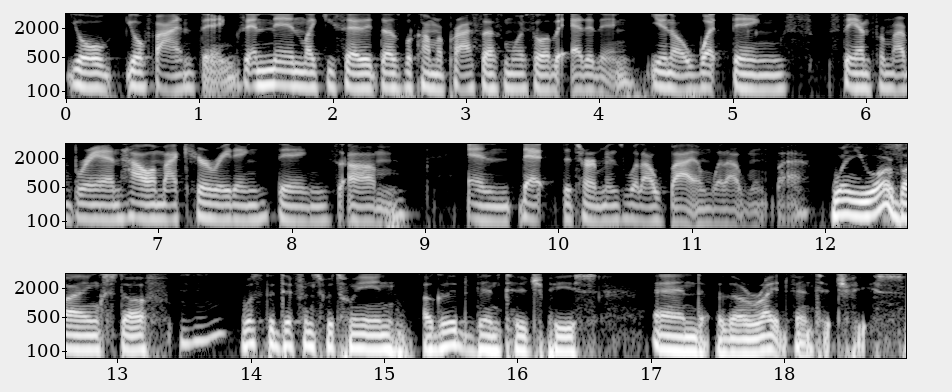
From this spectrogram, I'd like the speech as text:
you'll you'll find things. And then, like you said, it does become a process more so of editing. You know, what things stand for my brand? How am I curating things? Um, and that determines what I'll buy and what I won't buy. When you are buying stuff, what's the difference between a good vintage piece and the right vintage piece?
